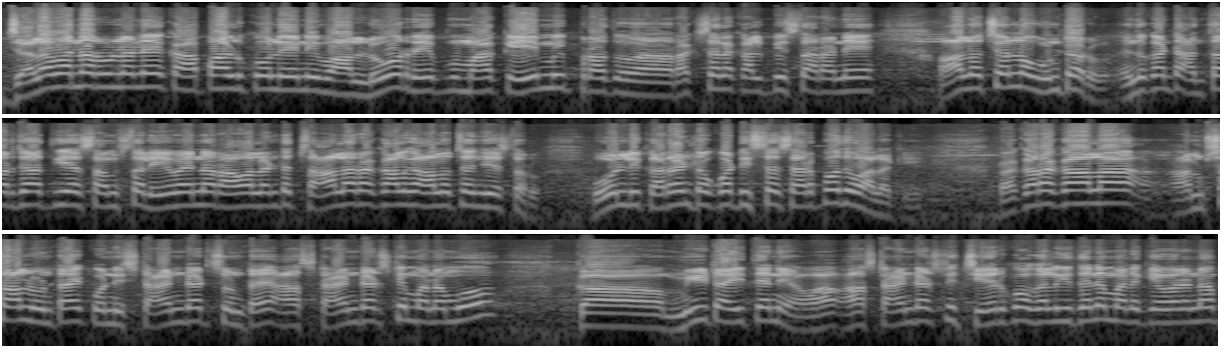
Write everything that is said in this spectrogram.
జలవనరులనే కాపాడుకోలేని వాళ్ళు రేపు మాకు ఏమి ప్ర రక్షణ కల్పిస్తారనే ఆలోచనలో ఉంటారు. ఎందుకంటే అంతర్జాతీయ సంస్థలు ఏవైనా రావాలంటే చాలా రకాలుగా ఆలోచన చేస్తారు. ఓన్లీ కరెంట్ ఒకటి ఇస్తే సరిపోదు వాళ్ళకి. రకరకాల అంశాలు ఉంటాయి కొన్ని స్టాండర్డ్స్ ఉంటాయి. ఆ స్టాండర్డ్స్ని మనము మీట్ అయితేనే ఆ- ఆ స్టాండర్డ్స్ని చేరుకోగలిగితేనే మనకి ఎవరైనా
